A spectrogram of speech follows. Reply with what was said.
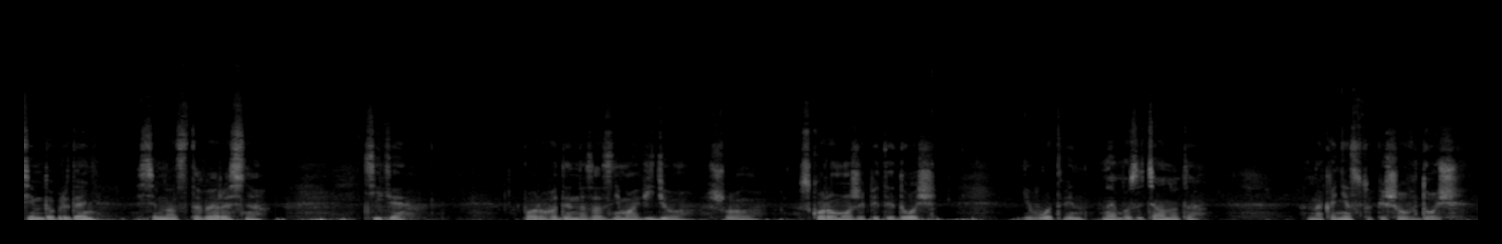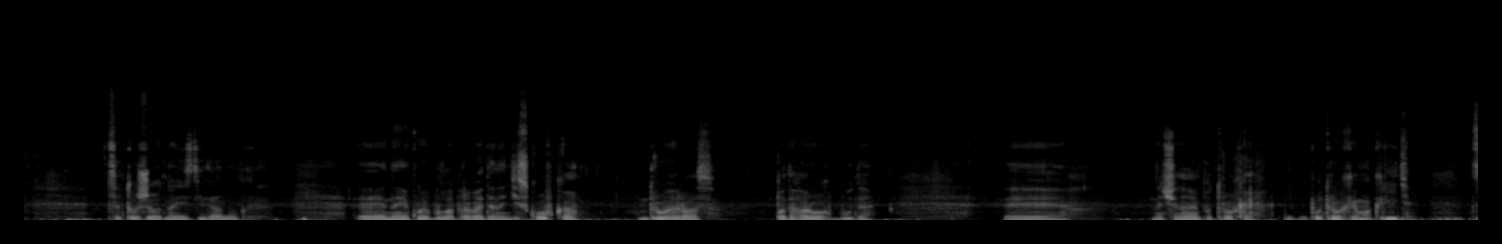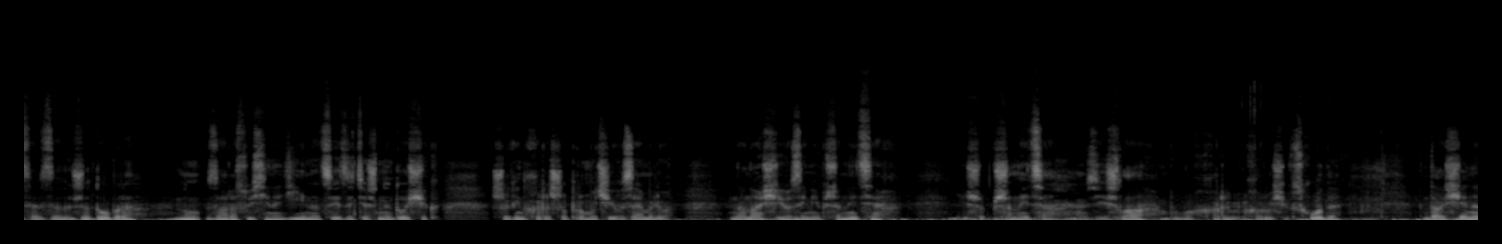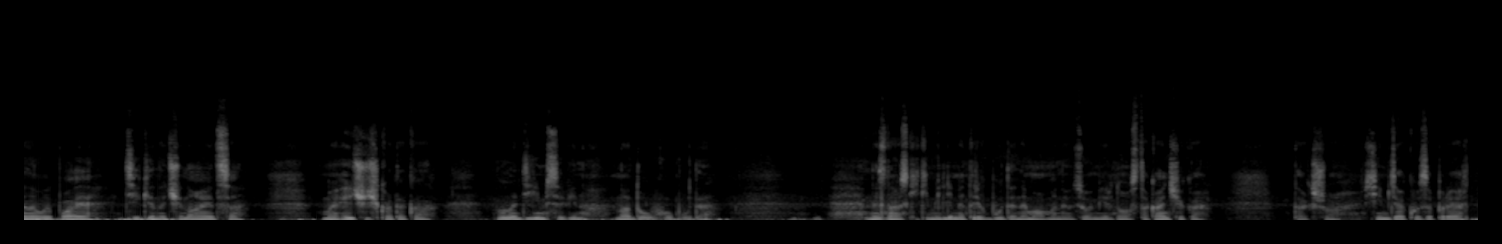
Всім добрий день, 17 вересня. Тільки пару годин назад знімав відео, що скоро може піти дощ. І от він, небо затягнуте. Наконець-то пішов дощ. Це теж одна із ділянок, е, на якої була проведена дісковка. Другий раз під горох буде. Е, Починає потрохи, потрохи мокріть. Це вже- добре. Ну, зараз усі надії на цей затяжний дощик, що він хорошо промочив землю на нашій озимій пшениці. І щоб пшениця зійшла, було хороші всходи. Да, ще не налипає, тільки починається. Мигичечка така. Ну, надіємося, він надовго буде. Не знаю скільки міліметрів буде, нема в мене цього мірного стаканчика. Так що всім дякую за перегляд.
